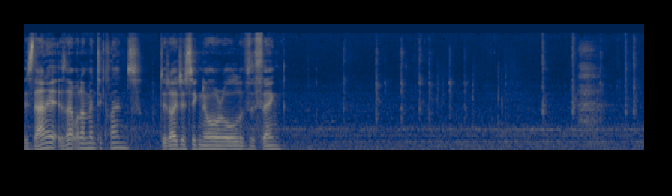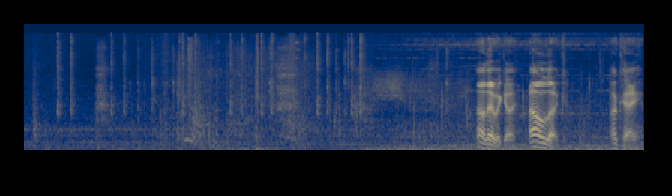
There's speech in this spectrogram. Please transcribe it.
is that it? Is that what I meant to cleanse? Did I just ignore all of the thing? Oh, there we go. Oh, look. Okay.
